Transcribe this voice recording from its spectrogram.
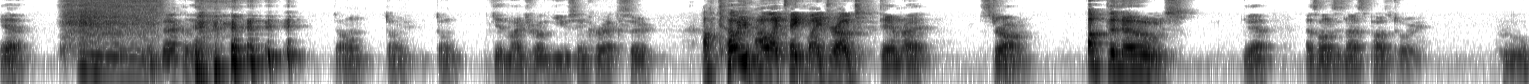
Yeah, exactly. don't, don't, don't get my drug use incorrect, sir. I'll tell you how I take my drugs. Damn right. Strong. Up the nose. Yeah, as long as it's not a suppository. Ooh.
